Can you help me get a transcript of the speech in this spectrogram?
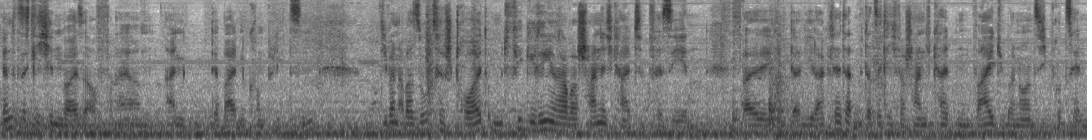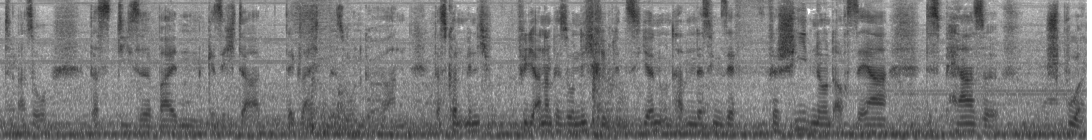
wir haben tatsächlich Hinweise auf ähm, einen der beiden Komplizen. Die waren aber so zerstreut und mit viel geringerer Wahrscheinlichkeit versehen. Weil Daniela Klett hat mit tatsächlich Wahrscheinlichkeiten weit über 90 Prozent. Also, dass diese beiden Gesichter der gleichen Person gehören. Das konnten wir nicht für die anderen Personen nicht replizieren und hatten deswegen sehr verschiedene und auch sehr disperse Spuren.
